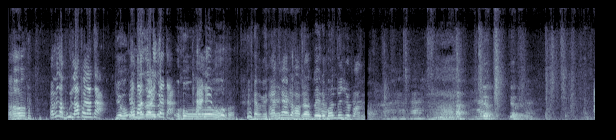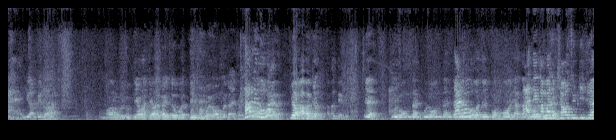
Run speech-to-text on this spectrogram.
આવો અમે તો ભૂલા પડ્યા હતા. પેલ ગયા બંધ થઈ ગયો. મારું બેટું તહેવાર તહેવાર ખાઈ તો વધી કોઈ ઓમ જાય છે. હાલે હું. બે આ બાજુ. બે, બે. એ કોઈ ઓમદાન કોઈ ઓમદાન કરે ગોમો જા આજે અમારી રિક્ષાઓ છૂટી છે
